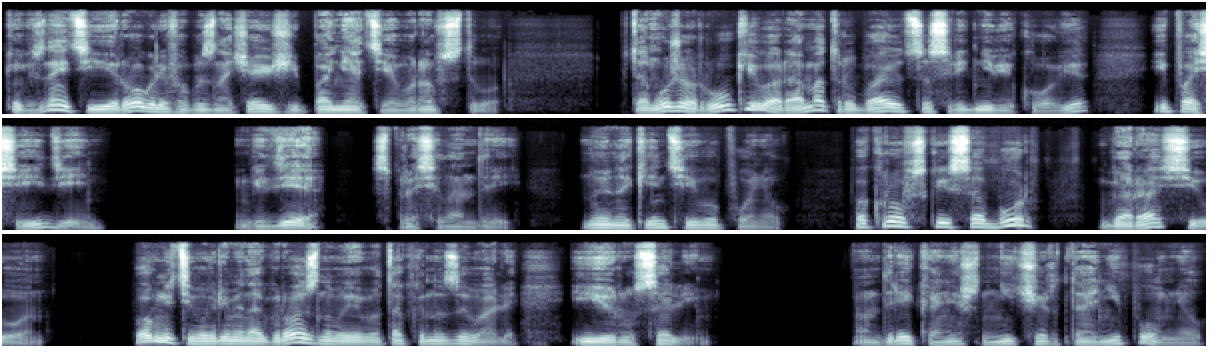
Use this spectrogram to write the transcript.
Как знаете, иероглиф, обозначающий понятие воровство. К тому же руки ворам отрубаются средневековья и по сей день. — Где? — спросил Андрей. Но Иннокентий его понял. Покровский собор — гора Сион. Помните, во времена Грозного его так и называли — Иерусалим. Андрей, конечно, ни черта не помнил,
